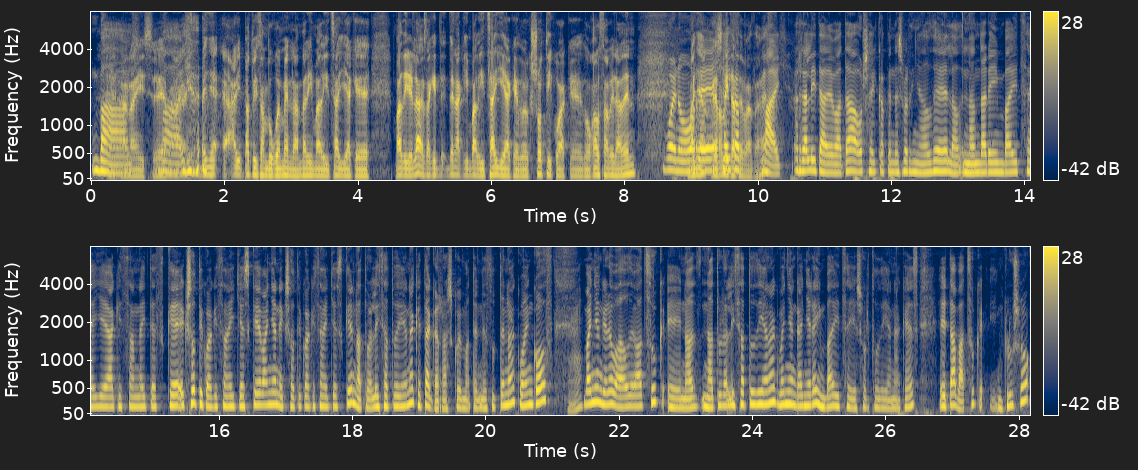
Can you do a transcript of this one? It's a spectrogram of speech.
Bai, e, anaiz, e, bai. ba, baina, aipatu izan dugu hemen landari baditzaileak e, badirela, ez dakit denak baditzaileak edo eksotikoak edo gauza bera den, Bueno, baina horre errealitate bat eh? Bai, errealitate bat hor sailkapen desberdina daude, la- landarein baditzaileak izan daitezke, eksotikoak izan daitezke, baina eksotikoak izan daitezke naturalizatu dienak eta gerrasko ematen ez dutenak, oaingoz, baina gero badaude batzuk e, naturalizatu dienak, baina gainera inbaditzaile sortu dienak, ez? Eta batzuk, inkluso,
